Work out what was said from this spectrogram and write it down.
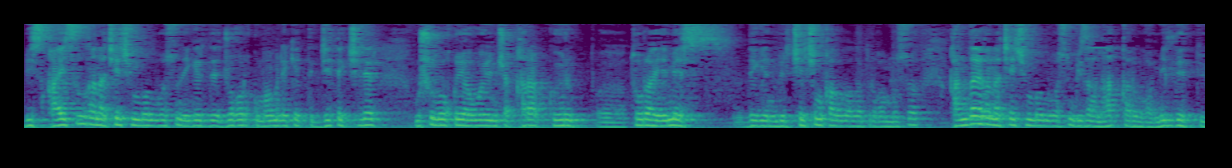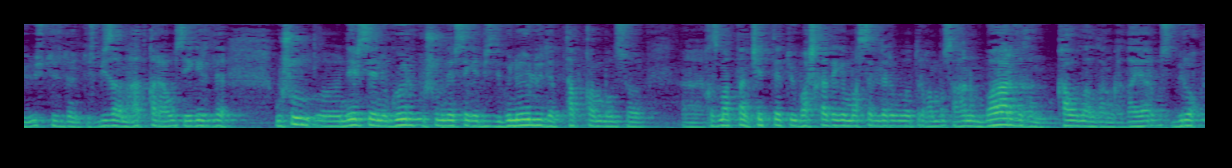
биз кайсыл гана чечим болбосун эгерде жогорку мамлекеттик жетекчилер ушул окуя боюнча карап көрүп туура эмес деген бир чечим кабыл ала турган болсо кандай гана чечим болбосун биз аны аткарууга милдеттүүбүз түздөн түз биз аны аткарабыз эгерде ушул нерсени көрүп ушул нерсеге бизди күнөөлүү деп тапкан болсо кызматтан четтетүү башка деген маселелер боло турган болсо анын баардыгын кабыл алганга даярбыз. Бирок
